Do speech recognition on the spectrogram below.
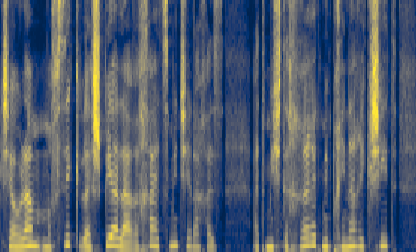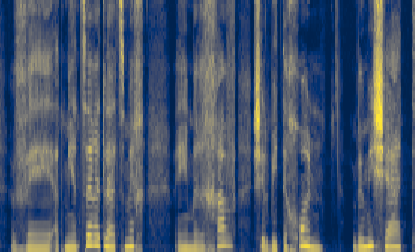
כשהעולם מפסיק להשפיע על הערכה העצמית שלך, אז את משתחררת מבחינה רגשית ואת מייצרת לעצמך אה, מרחב של ביטחון במי שאת.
